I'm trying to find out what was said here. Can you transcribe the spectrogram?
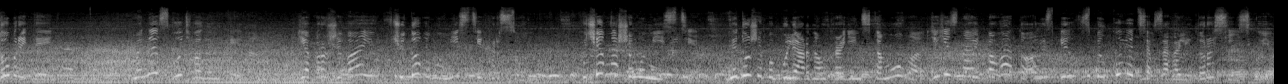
Добрий день. Мене звуть Валентина. Я проживаю в чудовому місті Херсон. Хоча в нашому місті не дуже популярна українська мова, її знають багато, але спілкуються взагалі-то російською.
